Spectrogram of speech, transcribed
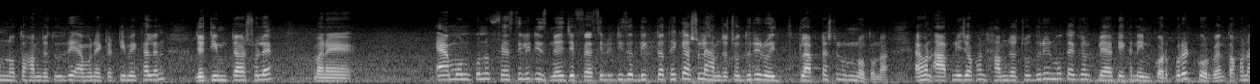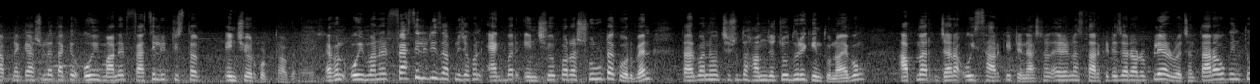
উন্নত হামজা চৌধুরী এমন একটা টিমে খেলেন যে টিমটা আসলে মানে এমন কোনো ফ্যাসিলিটিস নেই যে ফ্যাসিলিটিসের দিকটা থেকে আসলে হামজা চৌধুরীর ওই ক্লাবটা আসলে উন্নত না। এখন আপনি যখন হামজা চৌধুরীর মতো একজন প্লেয়ারকে এখানে ইনকর্পোরেট করবেন, তখন আপনাকে আসলে তাকে ওই মানের ফ্যাসিলিটিসটা এনশিওর করতে হবে। এখন ওই মানের ফ্যাসিলিটিস আপনি যখন একবার এনশিওর করা শুরুটা করবেন, তার মানে হচ্ছে শুধু হামজা চৌধুরী কিন্তু না, এবং আপনার যারা ওই সার্কিটে ন্যাশনাল এরেনা সার্কিটে যারা আরও প্লেয়ার রয়েছেন, তারাও কিন্তু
